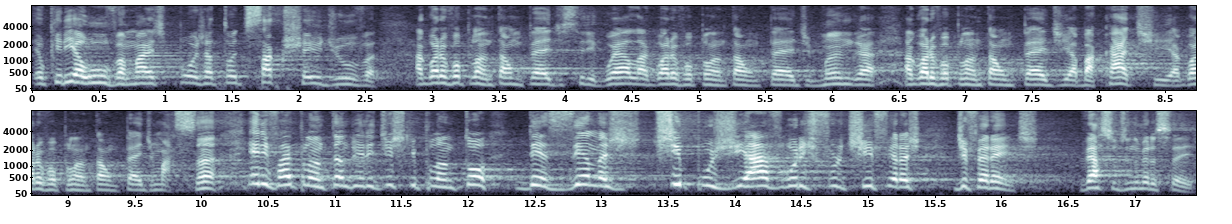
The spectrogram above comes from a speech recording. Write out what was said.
eu queria uva, mas pô, já estou de saco cheio de uva. Agora eu vou plantar um pé de siriguela, agora eu vou plantar um pé de manga, agora eu vou plantar um pé de abacate, agora eu vou plantar um pé de maçã. Ele vai plantando, ele diz que plantou dezenas de tipos de árvores frutíferas diferentes. Verso de número 6.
